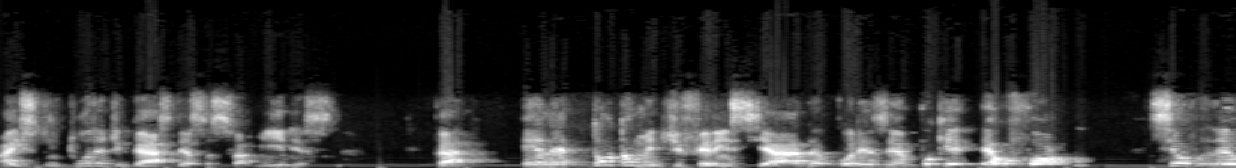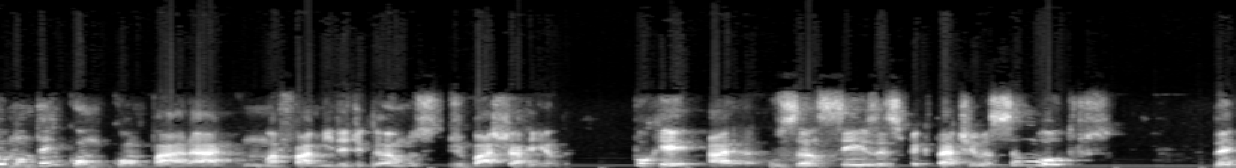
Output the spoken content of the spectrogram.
a estrutura de gasto dessas famílias, tá? ela é totalmente diferenciada, por exemplo, porque é o foco. Se eu, eu não tenho como comparar com uma família, digamos, de baixa renda, porque a, os anseios, as expectativas são outros. Né?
